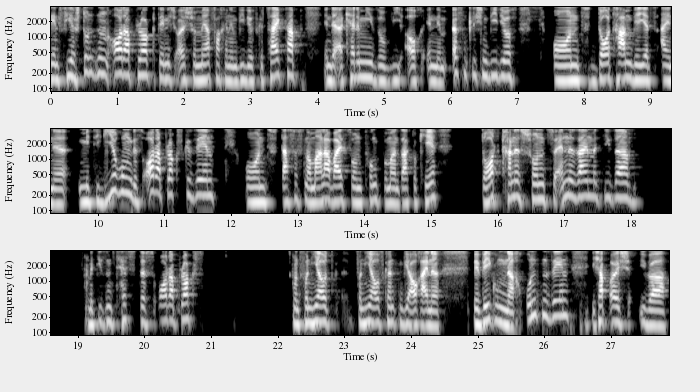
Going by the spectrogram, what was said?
den 4-Stunden-Order-Block, den ich euch schon mehrfach in den Videos gezeigt habe, in der Academy sowie auch in den öffentlichen Videos. Und dort haben wir jetzt eine Mitigierung des Order-Blocks gesehen. Und das ist normalerweise so ein Punkt, wo man sagt, okay, dort kann es schon zu Ende sein mit dieser, mit diesem Test des Order-Blocks. Und von hier, aus, von hier aus könnten wir auch eine Bewegung nach unten sehen. Ich habe euch über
